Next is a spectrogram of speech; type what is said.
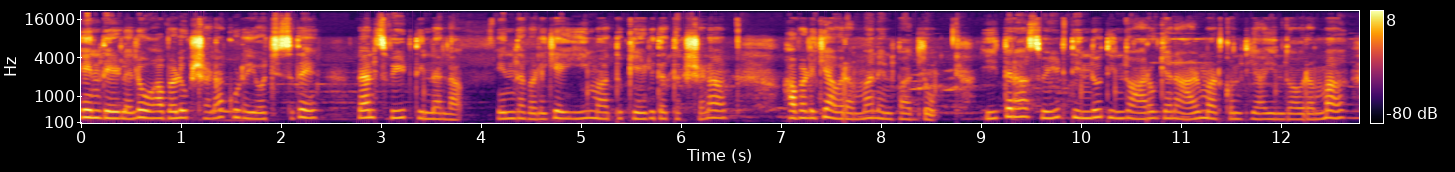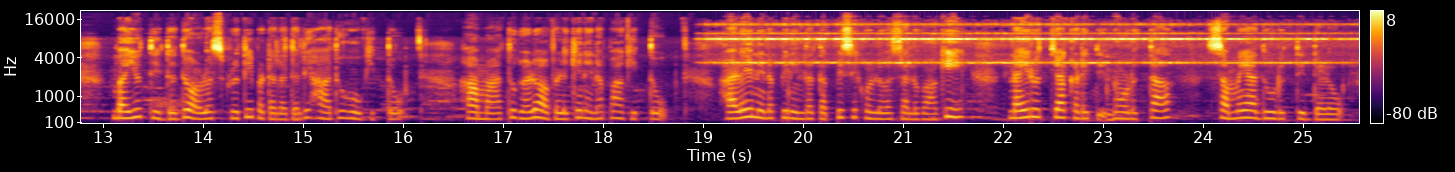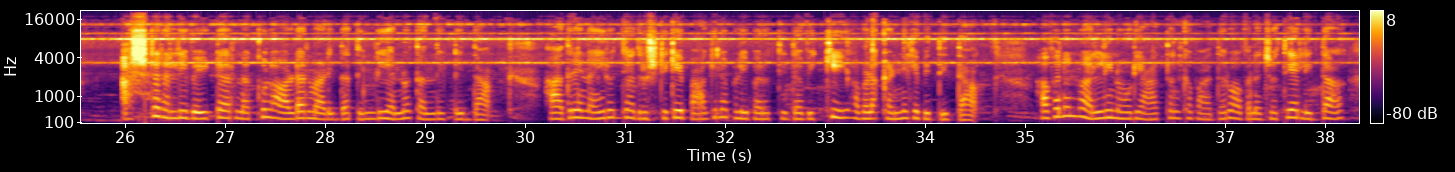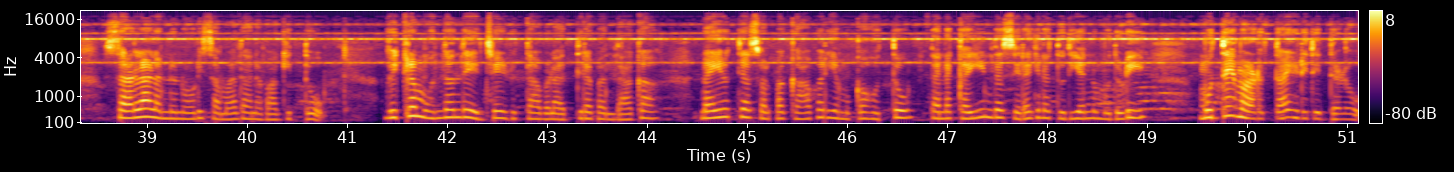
ಎಂದೇಳಲು ಅವಳು ಕ್ಷಣ ಕೂಡ ಯೋಚಿಸದೆ, ನಾನು ಸ್ವೀಟ್ ತಿನ್ನಲ್ಲ ಎಂದವಳಿಗೆ ಈ ಮಾತು ಕೇಳಿದ ತಕ್ಷಣ ಅವಳಿಗೆ ಅವರಮ್ಮ ನೆನಪಾದ್ಲು. ಈ ಥರ ಸ್ವೀಟ್ ತಿಂದು ತಿಂದು ಆರೋಗ್ಯನ ಹಾಳು ಮಾಡ್ಕೊತೀಯಾ? ಎಂದು ಅವರಮ್ಮ ಬೈಯುತ್ತಿದ್ದದ್ದು ಅವಳ ಸ್ಮೃತಿ ಪಟಲದಲ್ಲಿ ಹಾದು ಹೋಗಿತ್ತು. ಆ ಮಾತುಗಳು ಅವಳಿಗೆ ನೆನಪಾಗಿತ್ತು. ಹಳೆ ನೆನಪಿನಿಂದ ತಪ್ಪಿಸಿಕೊಳ್ಳುವ ಸಲುವಾಗಿ ನೈಋತ್ಯ ಕಡೆ ನೋಡುತ್ತಾ ಸಮಯ ದೂಡುತ್ತಿದ್ದಳು. ಅಷ್ಟರಲ್ಲಿ ವೇಟರ್ ನಕುಲ್ ಆರ್ಡರ್ ಮಾಡಿದ್ದ ತಿಂಡಿಯನ್ನು ತಂದಿಟ್ಟಿದ್ದ. ಆದರೆ ನೈಋತ್ಯ ದೃಷ್ಟಿಗೆ ಬಾಗಿಲ ಬಳಿ ಬರುತ್ತಿದ್ದ ವಿಕ್ಕಿ ಅವಳ ಕಣ್ಣಿಗೆ ಬಿದ್ದಿದ್ದ. ಅವನನ್ನು ಅಲ್ಲಿ ನೋಡಿ ಆತಂಕವಾದರೂ ಅವನ ಜೊತೆಯಲ್ಲಿದ್ದ ಸರಳಾಳನ್ನು ನೋಡಿ ಸಮಾಧಾನವಾಗಿತ್ತು. ವಿಕ್ರಮ್ ಒಂದೊಂದೇ ಹೆಜ್ಜೆ ಇಡುತ್ತಾ ಅವಳ ಹತ್ತಿರ ಬಂದಾಗ ನೈಋತ್ಯ ಸ್ವಲ್ಪ ಗಾಬರಿಯ ಮುಖ ಹೊತ್ತು ತನ್ನ ಕೈಯಿಂದ ಸೆರಗಿನ ತುದಿಯನ್ನು ಮುದುಡಿ ಮುದ್ದೆ ಮಾಡುತ್ತಾ ಹಿಡಿದಿದ್ದಳು.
